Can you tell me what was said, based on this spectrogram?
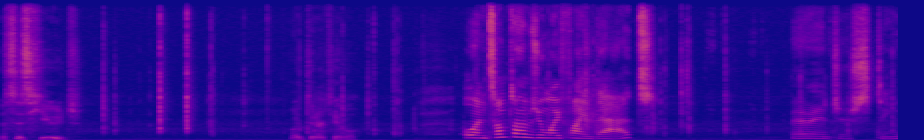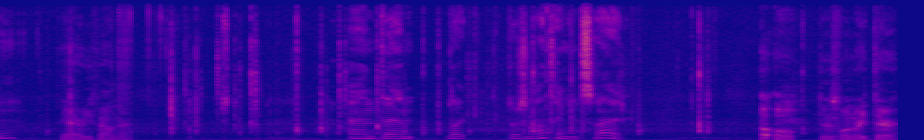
This is huge. Oh, dinner table. Oh, and sometimes you might find that. Very interesting. Yeah, I already found that. And then, like, there's nothing inside. Uh-oh, there's one right there.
